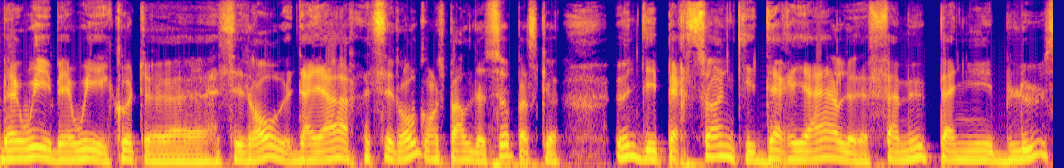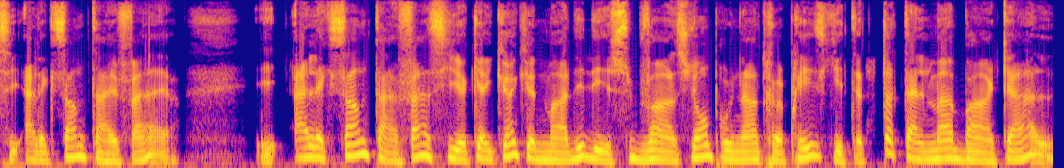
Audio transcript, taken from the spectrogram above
Ben oui, ben oui, écoute, euh, c'est drôle. D'ailleurs, c'est drôle qu'on se parle de ça parce que une des personnes qui est derrière le fameux panier bleu, c'est Alexandre Taillefer. Et Alexandre Taillefer, s'il y a quelqu'un qui a demandé des subventions pour une entreprise qui était totalement bancale,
